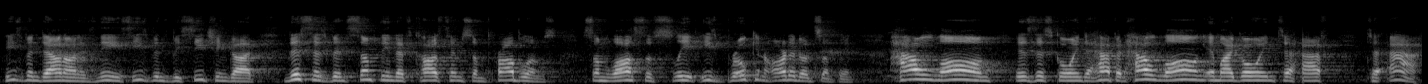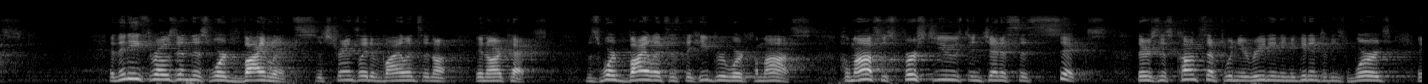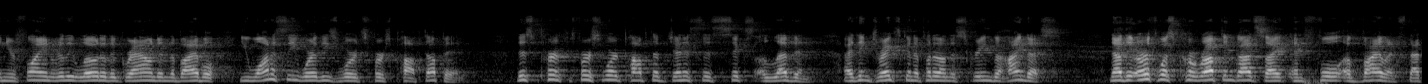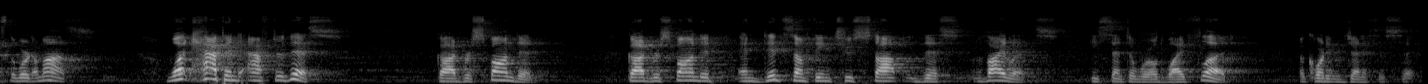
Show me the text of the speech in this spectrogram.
He's been down on his knees. He's been beseeching God. This has been something that's caused him some problems, some loss of sleep. He's brokenhearted on something. How long is this going to happen? How long am I going to have to ask? And then he throws in this word violence. It's translated violence in our, in our text. This word violence is the Hebrew word Hamas. Hamas was first used in Genesis 6. There's this concept when you're reading and you get into these words and you're flying really low to the ground in the Bible, you want to see where these words first popped up in. This per- first word popped up Genesis 6:11. I think Drake's going to put it on the screen behind us. Now the earth was corrupt in God's sight and full of violence. That's the word Hamas. What happened after this? God responded. God responded and did something to stop this violence. He sent a worldwide flood, according to Genesis 6.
